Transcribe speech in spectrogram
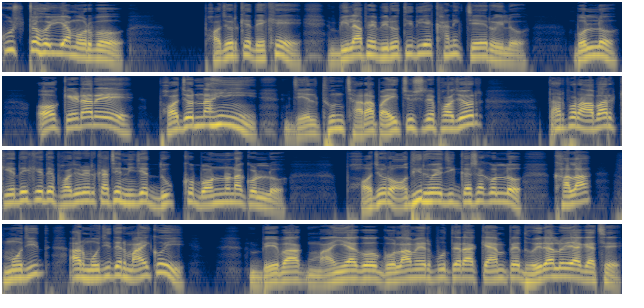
কুষ্ঠ হইয়া মরব। ফজরকে দেখে বিলাপে বিরতি দিয়ে খানিক চেয়ে রইল। বলল, অ কেডারে ফজর নাহি? জেলথুন ছাড়া পাইচুস রে ফজর? তারপর আবার কেঁদে কেঁদে ফজরের কাছে নিজের দুঃখ বর্ণনা করল। ফজর অধীর হয়ে জিজ্ঞাসা করল, খালা, মজিদ আর মজিদের মাইকই বেবাক মাইয়া গো, গোলামের পুতেরা ক্যাম্পে ধৈরা লইয়া গেছে।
